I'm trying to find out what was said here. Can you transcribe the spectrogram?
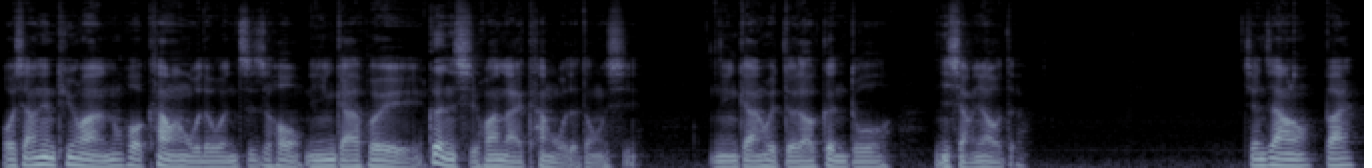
我相信听完或看完我的文字之后，你应该会更喜欢来看我的东西，你应该会得到更多你想要的。先这样喽，拜。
